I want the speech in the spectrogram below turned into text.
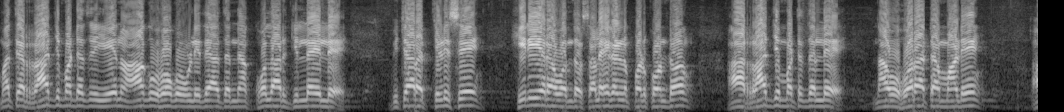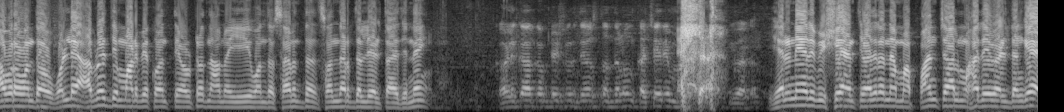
ಮತ್ತು ರಾಜ್ಯ ಮಟ್ಟದಲ್ಲಿ ಏನು ಆಗು ಹೋಗುಗಳಿದೆ ಅದನ್ನು ಕೋಲಾರ ಜಿಲ್ಲೆಯಲ್ಲಿ ವಿಚಾರ ತಿಳಿಸಿ ಹಿರಿಯರ ಒಂದು ಸಲಹೆಗಳನ್ನ ಪಡ್ಕೊಂಡು ಆ ರಾಜ್ಯ ಮಟ್ಟದಲ್ಲಿ ನಾವು ಹೋರಾಟ ಮಾಡಿ ಅವರ ಒಂದು ಒಳ್ಳೆಯ ಅಭಿವೃದ್ಧಿ ಮಾಡಬೇಕು ಅಂತ ಹೇಳ್ಬಿಟ್ಟು ನಾನು ಈ ಒಂದು ಸಂದ ಸಂದರ್ಭದಲ್ಲಿ ಹೇಳ್ತಾ ಇದ್ದೀನಿ. ದೇವಸ್ಥಾನದಲ್ಲಿ ಒಂದು ಕಚೇರಿ ಎರಡನೇದು ವಿಷಯ ಅಂತ ಹೇಳಿದ್ರೆ ನಮ್ಮ ಪಾಂಚಾಲ್ ಮಹಾದೇವ್ ಹೇಳ್ದಂಗೆ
